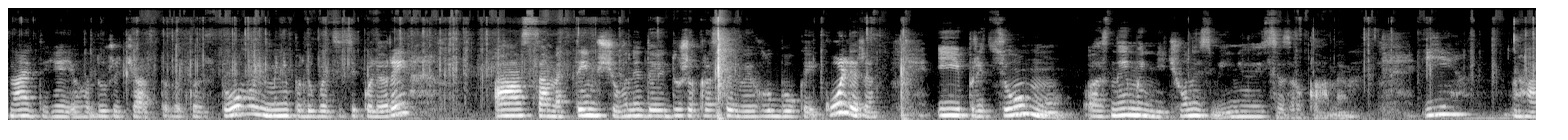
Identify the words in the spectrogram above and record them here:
Знаєте, я його дуже часто використовую. Мені подобаються ці кольори. А саме тим, що вони дають дуже красивий глибокий колір, і при цьому з ними нічого не змінюється з роками. І Ага,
